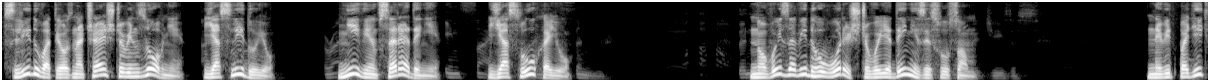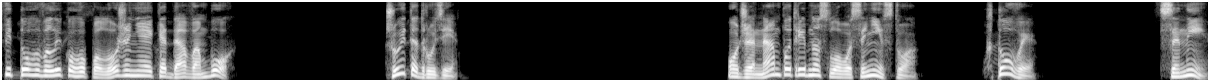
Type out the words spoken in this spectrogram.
Слідувати означає, що він зовні. Я слідую. Ні, він всередині. Я слухаю. Новий завіт говорить, що ви єдині з Ісусом. Не відпадіть від того великого положення, яке дав вам Бог. Чуєте, друзі? Отже, нам потрібно слово синівство. Хто ви? Сини.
